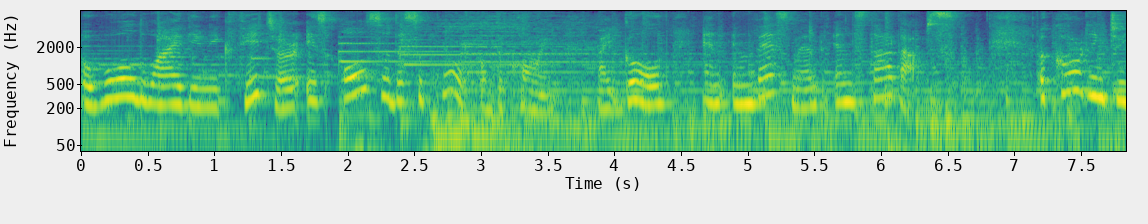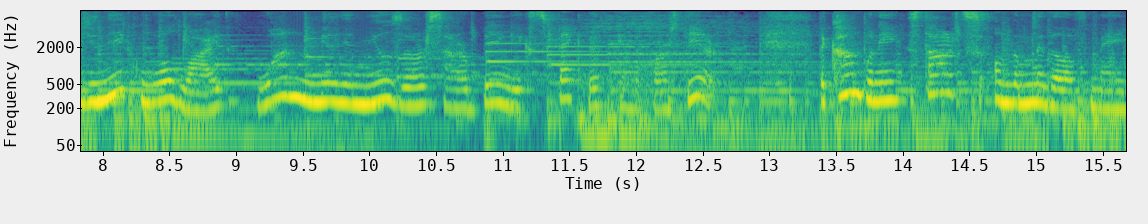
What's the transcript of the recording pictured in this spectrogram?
A worldwide unique feature is also the support of the coin by gold and investment in startups. According to Unique Worldwide, 1 million users are being expected in the first year. The company starts on the middle of May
